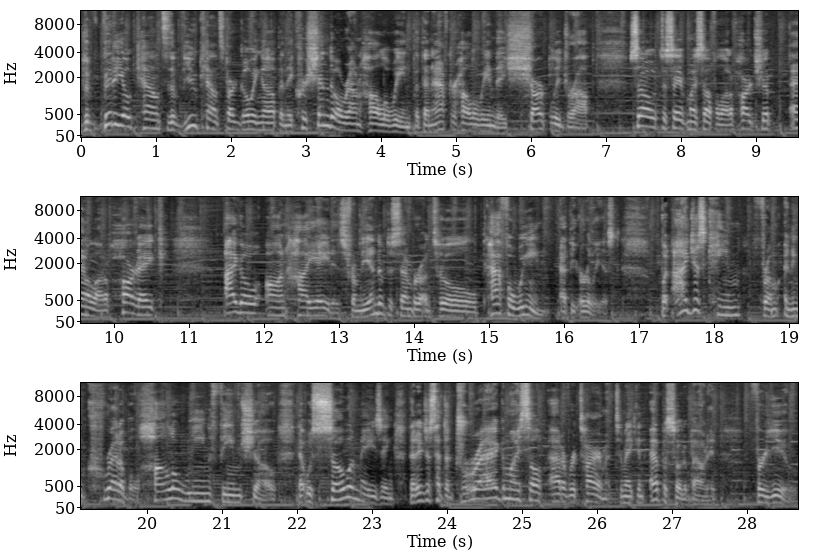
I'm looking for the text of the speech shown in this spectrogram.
the video counts, the view counts start going up and they crescendo around Halloween, but then after Halloween they sharply drop. So to save myself a lot of hardship and a lot of heartache, I go on hiatus from the end of December until Halloween at the earliest. But I just came from an incredible Halloween themed show that was so amazing that I just had to drag myself out of retirement to make an episode about it for you.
